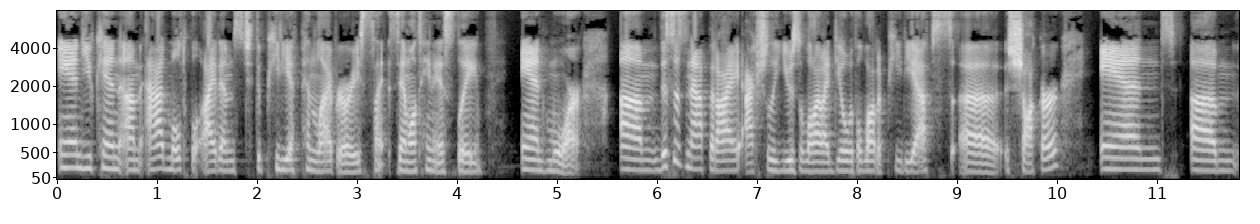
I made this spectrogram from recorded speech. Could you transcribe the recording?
And you can um, add multiple items to the PDF pen library simultaneously and more. Um, this is an app that I actually use a lot. I deal with a lot of PDFs, uh, shocker. And um,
